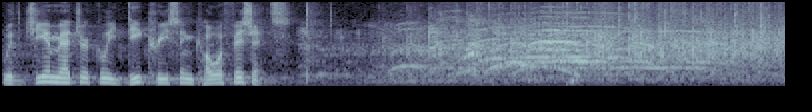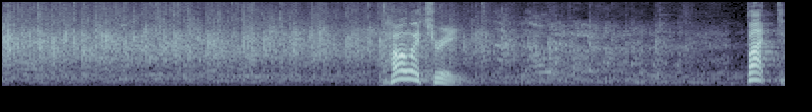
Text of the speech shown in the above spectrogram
with geometrically decreasing coefficients. Poetry. But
